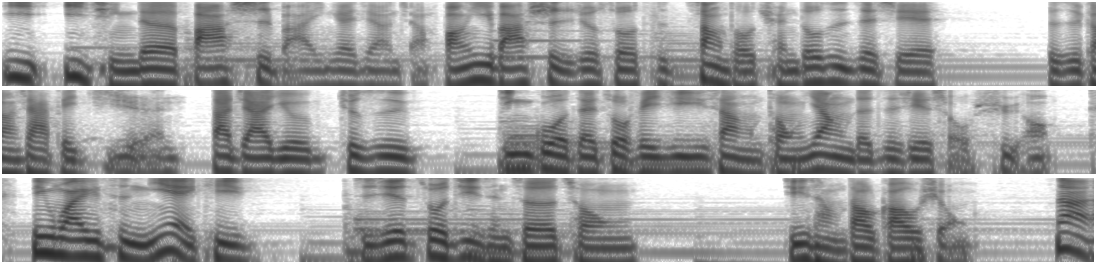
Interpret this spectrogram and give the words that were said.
疫疫情的巴士吧，应该这样讲，防疫巴士，就是说上头全都是这些，就是刚下飞机的人，大家有就是经过在坐飞机上同样的这些手续哦。另外一个是你也可以直接坐计程车从机场到高雄。那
